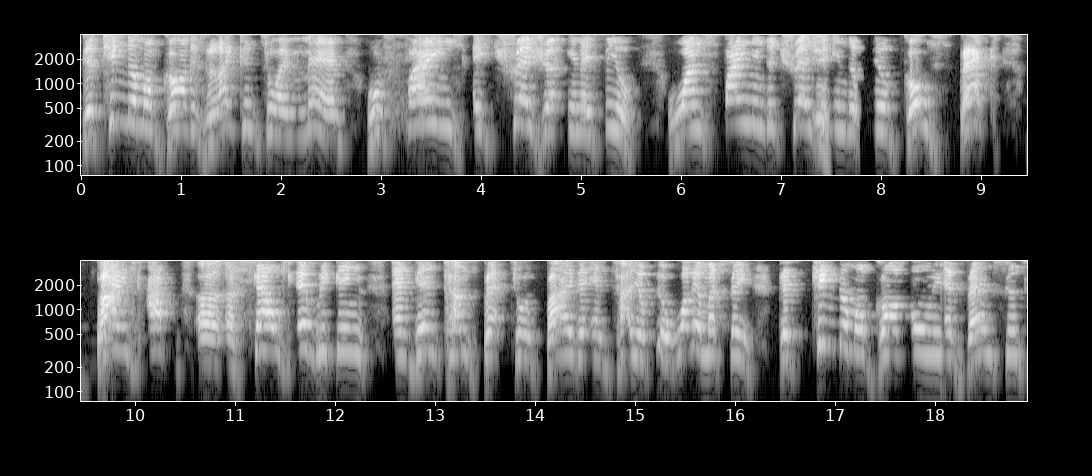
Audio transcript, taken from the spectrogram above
the kingdom of God is likened to a man who finds a treasure in a field. Once finding the treasure Mm. in the field, goes back, buys up, uh, uh, sells everything, and then comes back to buy the entire field. What am I saying? The kingdom of God only advances,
